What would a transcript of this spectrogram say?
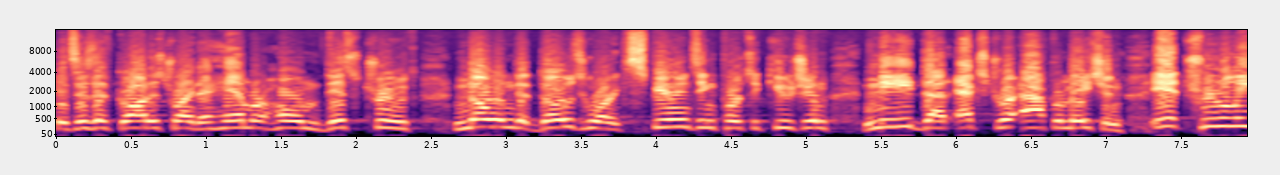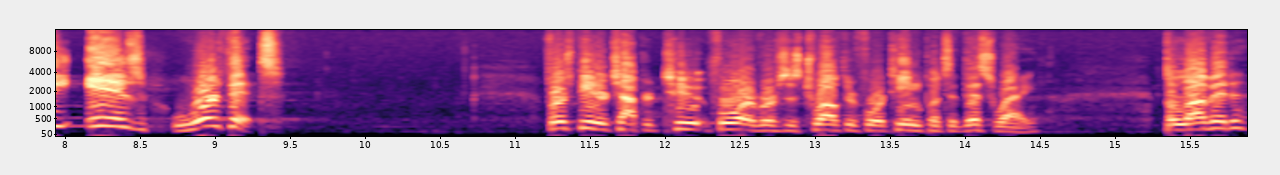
It's as if God is trying to hammer home this truth, knowing that those who are experiencing persecution need that extra affirmation. It truly is worth it. 1 Peter chapter 2, 4, verses 12 through 14 puts it this way Beloved,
